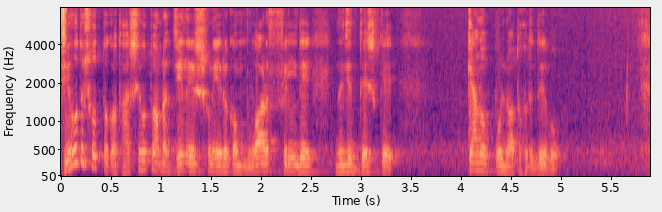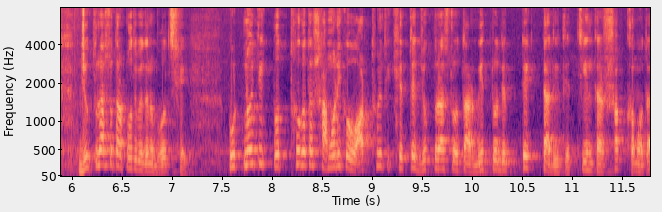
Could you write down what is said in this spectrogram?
যেহেতু সত্য কথা, সেহেতু আমরা জেনে শুনে এরকম ওয়ার ফিল্ডে নিজের দেশকে কেন পরিণত হতে দেব? যুক্তরাষ্ট্র তার প্রতিবেদনে বলছে, কূটনৈতিক তথ্যগত সামরিক ও অর্থনৈতিক ক্ষেত্রে যুক্তরাষ্ট্র তার মিত্রদের টেক্কা দিতে চীন তার সক্ষমতা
